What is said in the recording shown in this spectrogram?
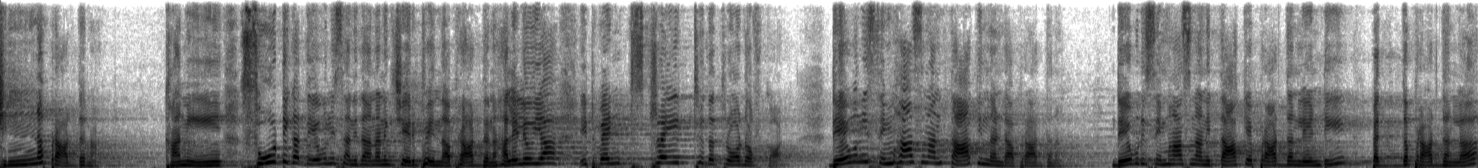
చిన్న ప్రార్థన. కానీ సూటిగా దేవుని సన్నిధానానికి చేరిపోయింది ఆ ప్రార్థన. Hallelujah it went straight to the throne of God దేవుని సింహాసనాన్ని తాకిందండి ఆ ప్రార్థన. దేవుడి సింహాసనాన్ని తాకే ప్రార్థనలు ఏంటి? పెద్ద ప్రార్థనలా.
